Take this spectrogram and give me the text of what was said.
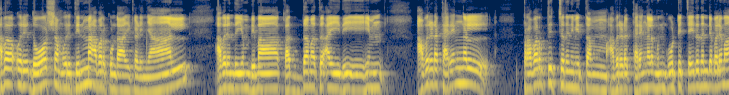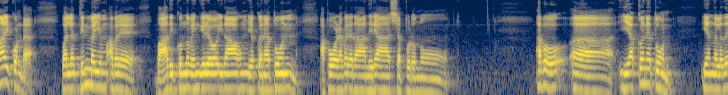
അപ്പോൾ ഒരു ദോഷം ഒരു തിന്മ അവർക്കുണ്ടായി കഴിഞ്ഞാൽ അവരെന്ത് ചെയ്യും ബിമാ കദ്ദമത്ത് ഐദീഹിം. അവരുടെ കരങ്ങൾ പ്രവർത്തിച്ചത് നിമിത്തം അവരുടെ കരങ്ങൾ മുൻകൂട്ടി ചെയ്തതിന്റെ ഫലമായിക്കൊണ്ട് വല്ല തിന്മയും അവരെ ബാധിക്കുന്നുവെങ്കിലോ ഇതാഹും യക്കനത്തൂൻ അപ്പോഴവരതാ നിരാശപ്പെടുന്നു. അപ്പോൾ യക്കനത്തൂൻ എന്നുള്ളത്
